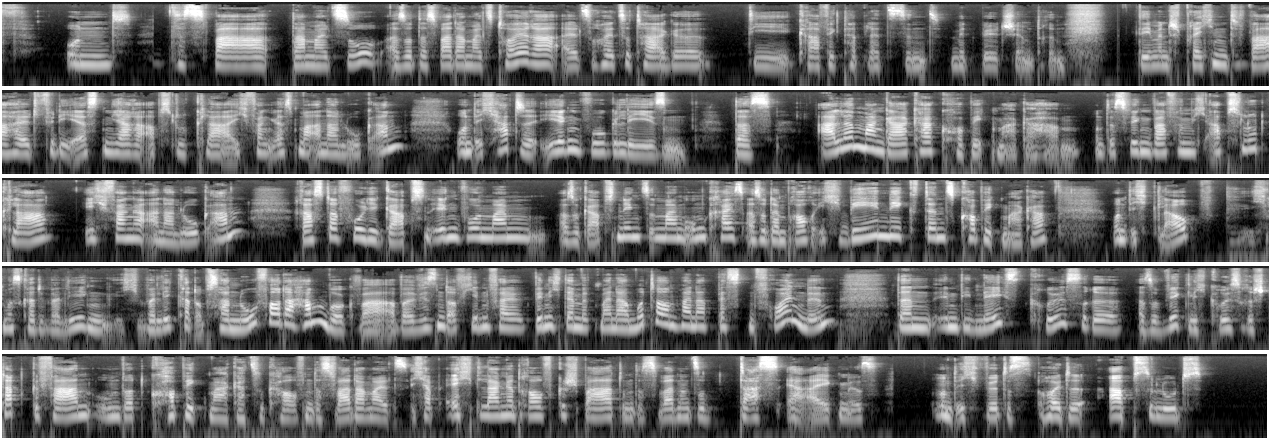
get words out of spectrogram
und das war damals so, also das war damals teurer als heutzutage die Grafiktabletts sind mit Bildschirm drin. Dementsprechend war halt für die ersten Jahre absolut klar, ich fange erstmal analog an und ich hatte irgendwo gelesen, dass alle Mangaka Copic-Marker haben. Und deswegen war für mich absolut klar, ich fange analog an. Rasterfolie gab es irgendwo in meinem, also gab es nirgends in meinem Umkreis. Also dann brauche ich wenigstens Copic-Marker. Und ich glaube, ich muss gerade überlegen, ich überlege gerade, ob es Hannover oder Hamburg war, aber wir sind auf jeden Fall, bin ich dann mit meiner Mutter und meiner besten Freundin dann in die nächstgrößere, also wirklich größere Stadt gefahren, um dort Copic-Marker zu kaufen. Das war damals, ich habe echt lange drauf gespart und das war dann so das Ereignis. Und ich würde es heute absolut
